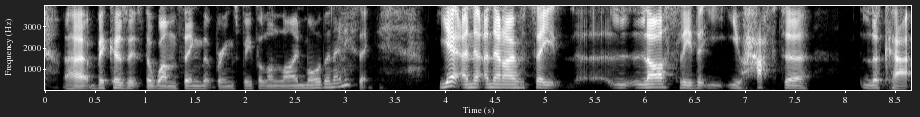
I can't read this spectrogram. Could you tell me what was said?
uh, because it's the one thing that brings people online more than anything. yeah, and then, and then I would say, uh, lastly, that you have to look at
